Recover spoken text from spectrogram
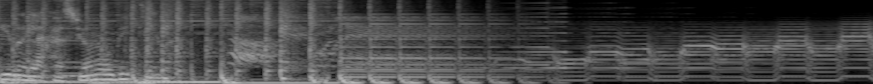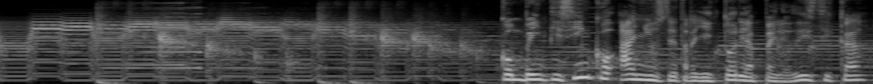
y relajación auditiva. Con 25 años de trayectoria periodística,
